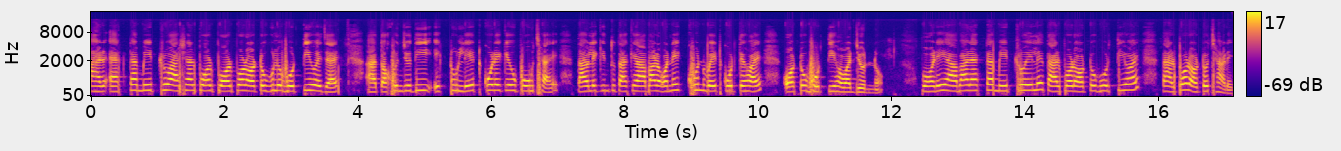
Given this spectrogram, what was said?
আর একটা মেট্রো আসার পর পর পর অটোগুলো ভর্তি হয়ে যায়। তখন যদি একটু লেট করে কেউ পৌঁছায়, তাহলে কিন্তু তাকে আবার অনেকক্ষণ ওয়েট করতে হয় অটো ভর্তি হওয়ার জন্য। পরে আবার একটা মেট্রো এলে তারপর অটো ভর্তি হয়, তারপর অটো ছাড়ে।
